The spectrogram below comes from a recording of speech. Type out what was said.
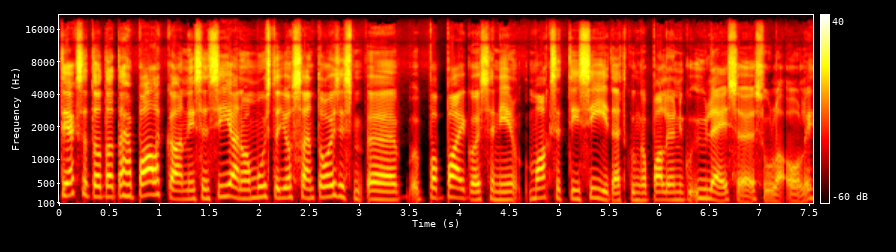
tiedätkö tota, tähän palkkaan, niin sen sijaan mä muistan jossain toisissa ö, paikoissa, niin maksettiin siitä, että kuinka paljon niin kuin yleisöä sulla oli.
